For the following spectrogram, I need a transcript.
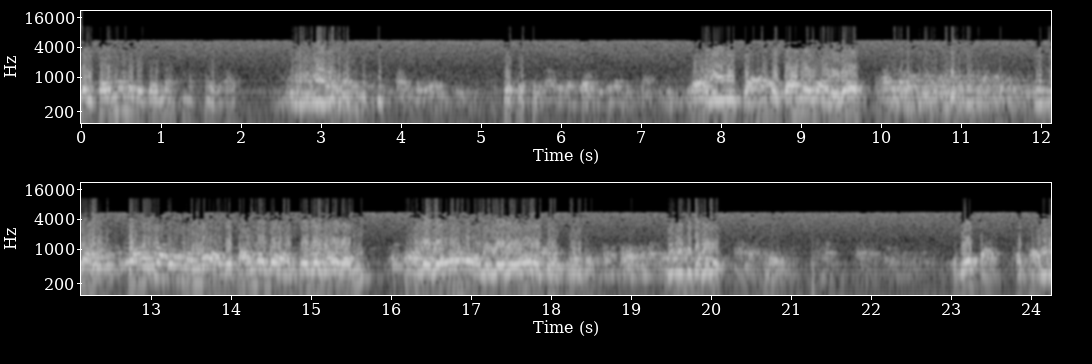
ต้องเติมนะไม่ต้องเติมนะไม่เอาได้มีกว่าไอ้ฟ้าไม่แน่เลยเว้ยฟ้าฟ้าไม่แน่เลยตังไม่แน่เคยได้ไหมเห็นเลยเลยเลยเลยเลยมันดีกันไหมลูกเดี๋ยวฝากประธานมา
